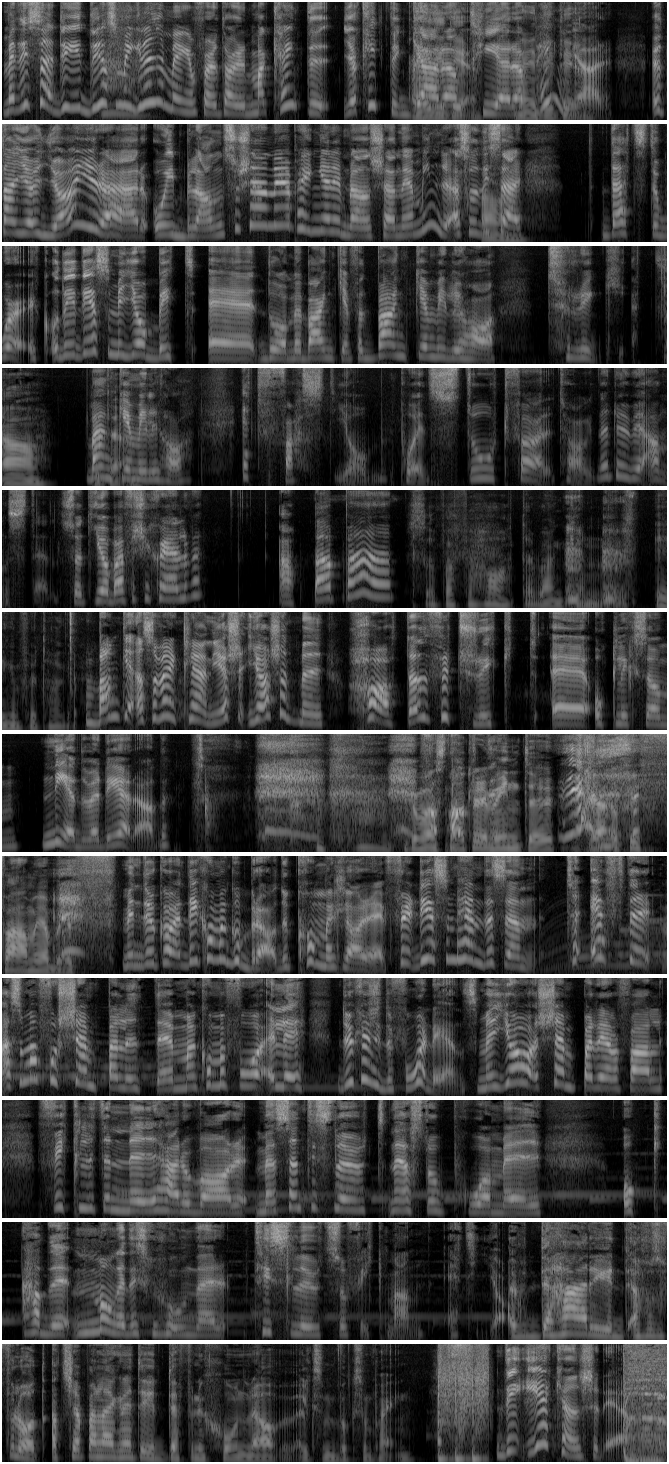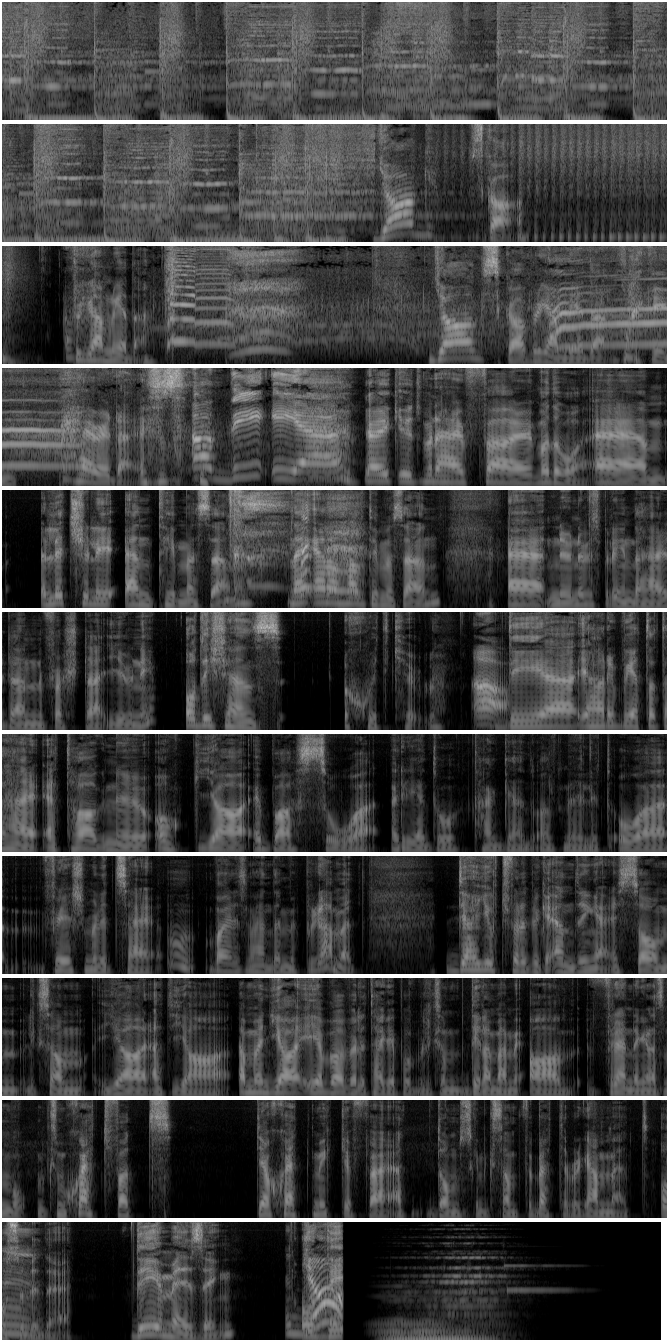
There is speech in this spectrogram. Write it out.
Men det är, så här, det är det som är grejen med egenföretagare, man kan inte, jag kan inte Nej, det är det. garantera Nej, det det. pengar. Utan jag gör ju det här och ibland så tjänar jag pengar, ibland tjänar jag mindre. Alltså det är så här, that's the work. Och det är det som är jobbigt eh, då med banken, för att banken vill ju ha trygghet. Är Banken vill ju ha ett fast jobb på ett stort företag där du är anställd. Så att jobba för sig själv, App, app, app. Så varför hatar banken egenföretagare? Banken, alltså verkligen, jag, jag har känt mig hatad, förtryckt eh, och liksom nedvärderad. Gumman, snart är det min tur. Ja, fy fan vad jobbigt. Men du, kommer- det kommer gå bra, du kommer klara det. För det som hände sen, efter, alltså man får kämpa lite, man kommer få, eller du kanske inte får det ens, men jag kämpade i alla fall, fick lite nej här och var, men sen till slut när jag stod på mig och hade många diskussioner, till slut så fick man ett ja. Det här är ju, alltså förlåt, att köpa en lägenhet är ju definitionen av liksom vuxenpoäng. Det är kanske det. Jag ska programleda. Jag ska programleda fucking Paradise. Ja det är, Jag gick ut med det här för, vadå, um, literally en timme sen. Nej, en och en halv timme sen. Eh, nu när vi spelar in det här den första juni. Och det känns skitkul. Ja. Det, jag har vetat det här ett tag nu och jag är bara så redo, taggad och allt möjligt. Och för er som är lite såhär, oh, vad är det som händer med programmet? Det har gjorts väldigt mycket ändringar som liksom gör att jag, ja men jag är bara väldigt taggad på att liksom dela med mig av förändringarna som liksom skett för att det har skett mycket för att de ska liksom förbättra programmet och så vidare. Det är amazing. Och Ja. det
